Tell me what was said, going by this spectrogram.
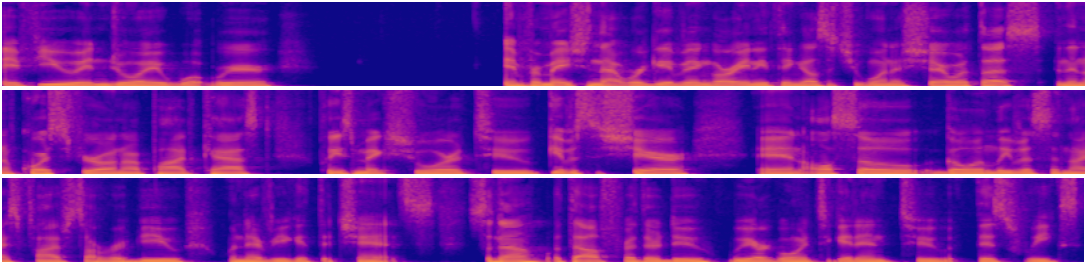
if you enjoy what we're information that we're giving or anything else that you want to share with us. And then, of course, if you're on our podcast, please make sure to give us a share and also go and leave us a nice five star review whenever you get the chance. So, now, without further ado, we are going to get into this week's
